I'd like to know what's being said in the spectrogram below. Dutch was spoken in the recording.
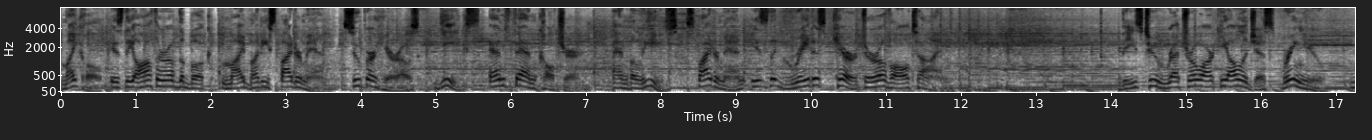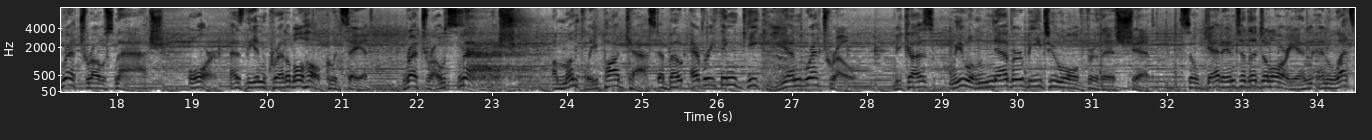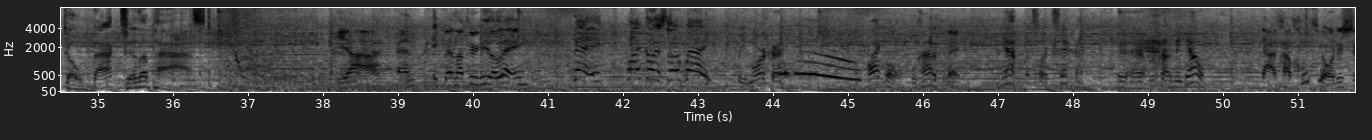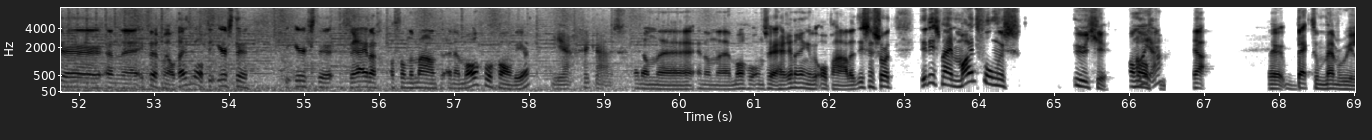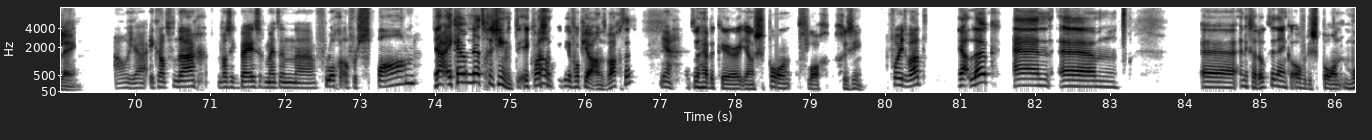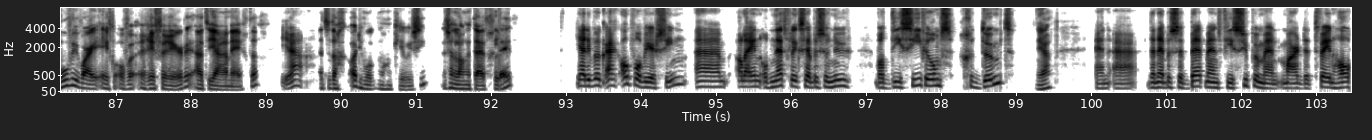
Michael is the author of the book My Buddy Spider Man Superheroes, Geeks, and Fan Culture, and believes Spider Man is the greatest character of all time. These two retro archaeologists bring you Retro Smash, or as the Incredible Hulk would say it, Retro Smash, a monthly podcast about everything geeky and retro. Because we will never be too old for this shit. So get into the DeLorean and let's go back to the past. Ja, en ik ben natuurlijk niet alleen. Nee, Michael is er ook bij. Goedemorgen. Woehoe. Michael, hoe gaat het ermee? Ja, wat zal ik zeggen? Eh, hoe gaat het met jou? Ja, het gaat goed joh. Dus eh, en, eh, ik verheug me altijd wel op de eerste, de eerste vrijdag van de maand. En dan mogen we gewoon weer. Ja, gekhuis. En dan, eh, en dan mogen we onze herinneringen weer ophalen. Dit is een soort, dit is mijn mindfulness uurtje. Oh ja? Ja. Back to memory lane. Oh ja, ik had vandaag, was ik bezig met een vlog over Spawn. Ja, ik heb hem net gezien. Ik was Oh. natuurlijk even op jou aan het wachten. Ja, En toen heb ik jouw Spawn vlog gezien. Vond je het wat? Ja, leuk. En, ehm, eh, en ik zat ook te denken over de Spawn movie waar je even over refereerde uit de jaren negentig. Ja. En toen dacht ik, oh, die moet ik nog een keer weer zien. Dat is een lange tijd geleden. Ja, die wil ik eigenlijk ook wel weer zien. Ehm, alleen op Netflix hebben ze nu wat DC-films gedumpt. Ja. En eh, dan hebben ze Batman via Superman, maar de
